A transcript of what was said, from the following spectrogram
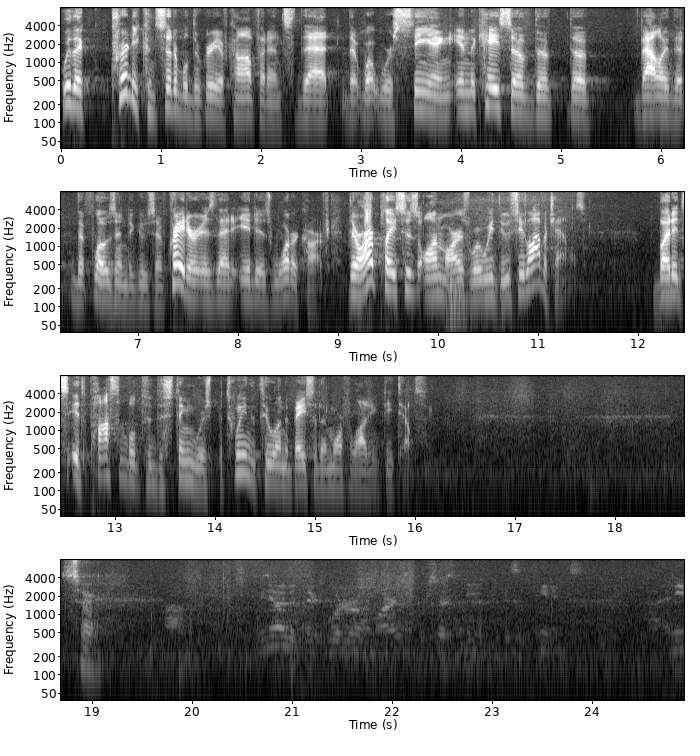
with a pretty considerable degree of confidence that, that what we're seeing in the case of the, the valley that, that flows into Gusev crater is that it is water carved. There are places on Mars where we do see lava channels, but it's, it's possible to distinguish between the two on the basis of their morphologic details. Sir. Um, we know that there's water on Mars for certain because of Phoenix. Uh, any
